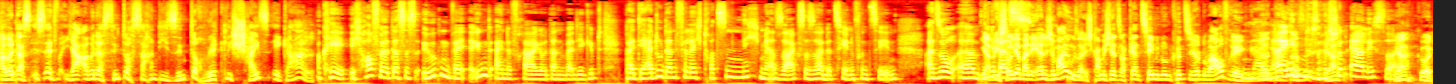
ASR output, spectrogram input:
Aber das ist etwa, ja, aber das sind doch Sachen, die sind doch wirklich scheißegal. Okay, ich hoffe, dass es irgendeine Frage dann bei dir gibt, bei der du dann vielleicht trotzdem nicht mehr sagst, es ist eine 10 von 10. Also, ähm, Ja, aber ich soll ja meine ehrliche Meinung sagen. Ich kann mich jetzt auch gern 10 Minuten künstlich darüber aufregen. Nein, nein, das, das, du sollst ja? schon ehrlich sein. Ja, gut.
